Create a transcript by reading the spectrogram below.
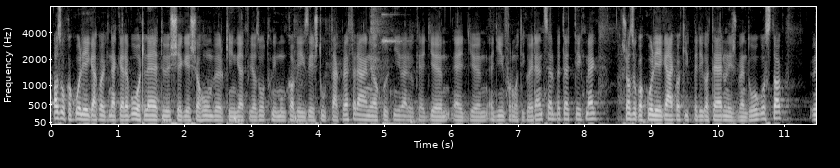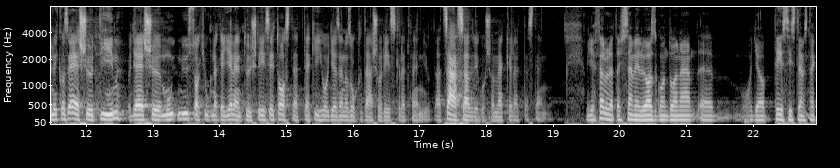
Azok a kollégák, akiknek erre volt lehetőség, és a homeworkinget vagy az otthoni munkavégzést tudták preferálni, akkor nyilván ők egy, egy, egy informatikai rendszerbe tették meg, és azok a kollégák, akik pedig a termelésben dolgoztak, őnek az első tím, vagy első műszakjuknak egy jelentős részét azt tette ki, hogy ezen az oktatáson részt kellett venniük. Tehát százszázalékosan meg kellett ezt tenni. Ugye felületes szemlélő azt gondolná, hogy a T-Systemsnek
